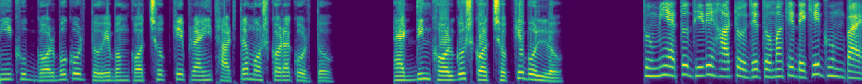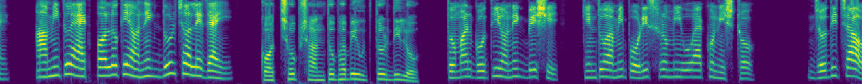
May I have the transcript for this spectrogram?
নিয়ে খুব গর্ব করত এবং কচ্ছপকে প্রায়ই ঠাট্টা মস্করা করত। একদিন খরগোশ কচ্ছপকে বলল, তুমি এত ধীরে হাঁটো যে তোমাকে দেখে ঘুম পায়। আমি তো এক পলকে অনেক দূর চলে যাই। কচ্ছপ শান্তভাবে উত্তর দিল তোমার গতি অনেক বেশি কিন্তু আমি পরিশ্রমী ও একনিষ্ঠ। যদি চাও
